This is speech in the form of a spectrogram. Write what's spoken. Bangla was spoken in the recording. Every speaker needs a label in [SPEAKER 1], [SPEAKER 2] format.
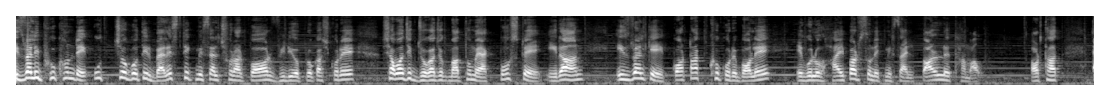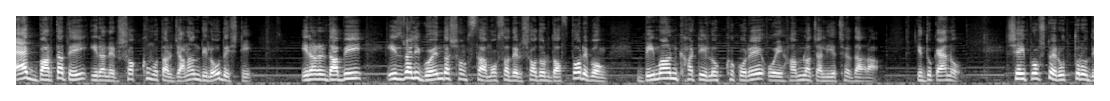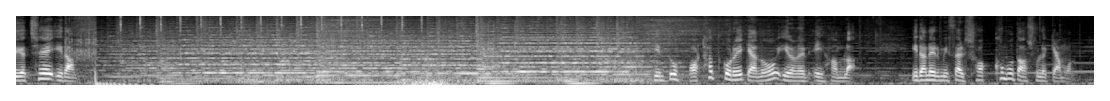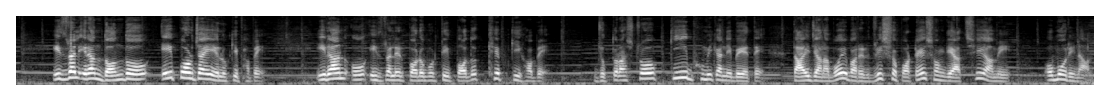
[SPEAKER 1] ইসরায়েলি ভূখণ্ডে উচ্চ গতির ব্যালিস্টিক মিসাইল ছোড়ার পর ভিডিও প্রকাশ করে সামাজিক যোগাযোগ মাধ্যমে এক পোস্টে ইরান ইসরায়েলকে কটাক্ষ করে বলে এগুলো হাইপারসোনিক মিসাইল পারলে থামাও অর্থাৎ এক বার্তাতেই ইরানের সক্ষমতার জানান দিল দেশটি ইরানের দাবি ইসরায়েলি গোয়েন্দা সংস্থা মোসাদের সদর দফতর এবং বিমান ঘাঁটি লক্ষ্য করে ওই হামলা চালিয়েছে তারা কিন্তু কেন সেই প্রশ্নের উত্তরও দিয়েছে ইরান কিন্তু হঠাৎ করে কেন ইরানের এই হামলা ইরানের মিসাইল সক্ষমতা আসলে কেমন ইসরায়েল ইরান দ্বন্দ্ব এই পর্যায়ে এলো কীভাবে ইরান ও ইসরায়েলের পরবর্তী পদক্ষেপ কি হবে যুক্তরাষ্ট্র কি ভূমিকা নেবে এতে তাই জানাবো এবারের দৃশ্যপটে সঙ্গে আছি আমি ইনাল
